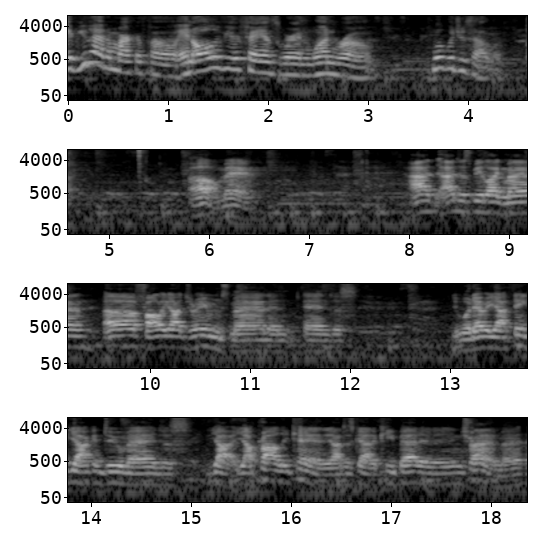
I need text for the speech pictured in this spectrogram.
if you had a microphone and all of your fans were in one room, what would you tell them? Oh man. I I just be like, man, uh, follow y'all dreams, man, and and just whatever y'all think y'all can do, man. Just y'all y'all probably can. Y'all just gotta keep at it and trying, man.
